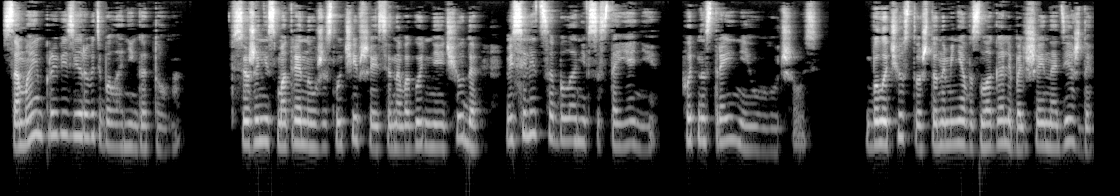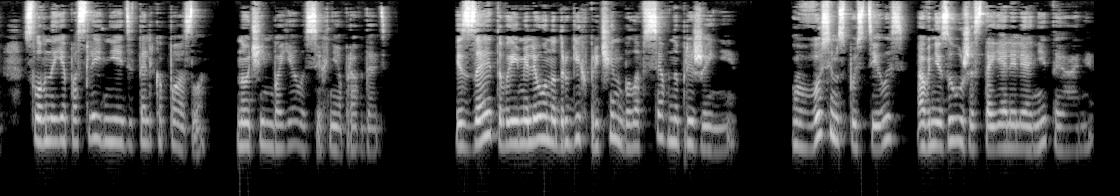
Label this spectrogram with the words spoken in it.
Сама импровизировать была не готова. Все же, несмотря на уже случившееся новогоднее чудо, веселиться была не в состоянии, хоть настроение улучшилось. Было чувство, что на меня возлагали большие надежды, словно я последняя деталька пазла, но очень боялась их не оправдать. Из-за этого и миллиона других причин была вся в напряжении. В восемь спустилась, а внизу уже стояли Леонид и Аня.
